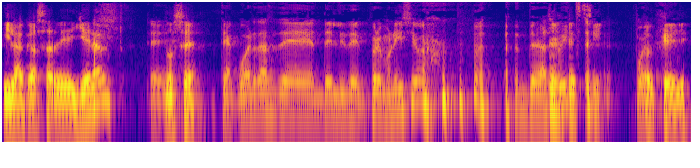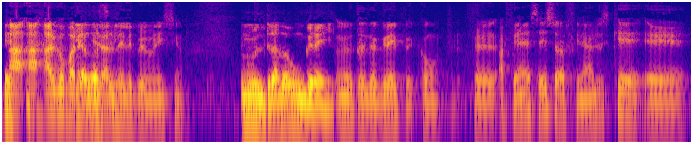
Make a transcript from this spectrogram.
y la casa de Gerald eh, no sé. ¿Te acuerdas de Daily Premonition? de la Switch. sí. Pues, algo parecido al Daily Premonition. Un Ultra un Grey. Un Ultra Grey, pero, al final es eso. Al final es que eh,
